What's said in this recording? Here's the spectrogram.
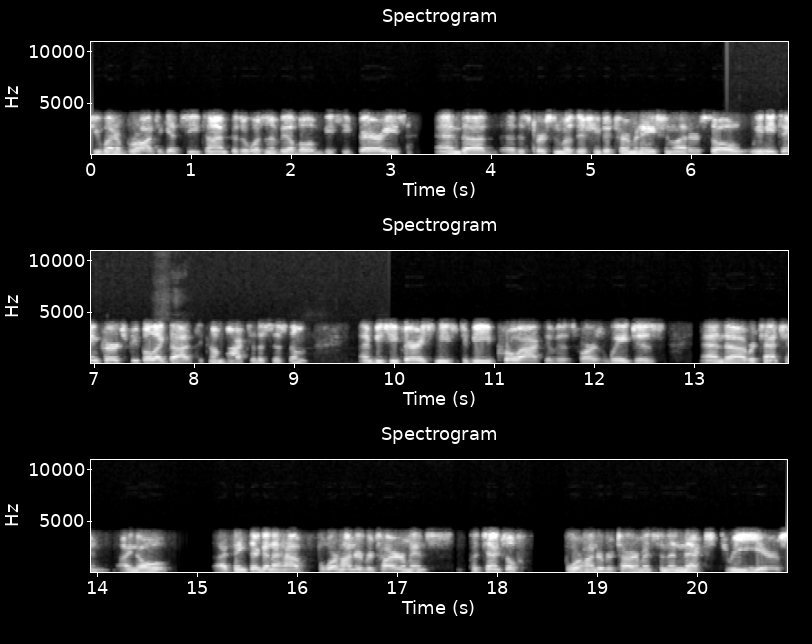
She went abroad to get sea time because it wasn't available at BC Ferries, and uh, uh, this person was issued a termination letter. So we need to encourage people like that to come back to the system, and BC Ferries needs to be proactive as far as wages and retention. I know I think they're going to have 400 retirements, potential 400 retirements in the next three years.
